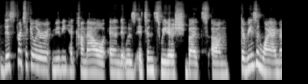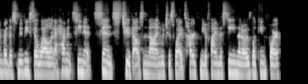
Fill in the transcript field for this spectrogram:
this particular movie had come out, and it was it's in Swedish. But um, the reason why I remember this movie so well, and I haven't seen it since 2009, which is why it's hard for me to find the scene that I was looking for.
